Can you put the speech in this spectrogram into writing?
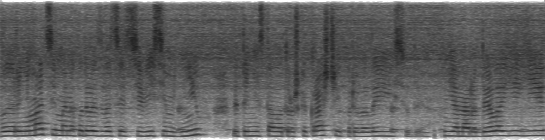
В реанімації ми знаходились 28 днів. Дитині стало трошки краще і перевели її сюди. Я народила її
